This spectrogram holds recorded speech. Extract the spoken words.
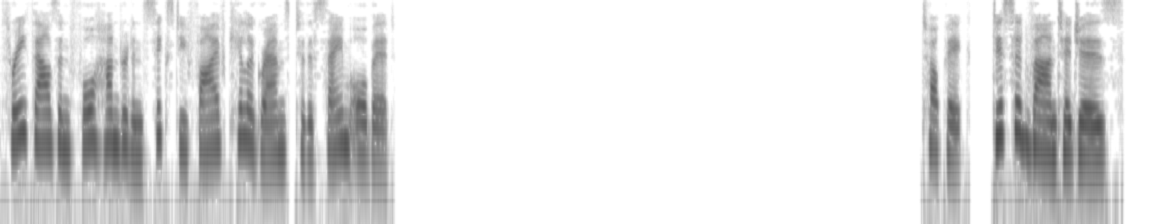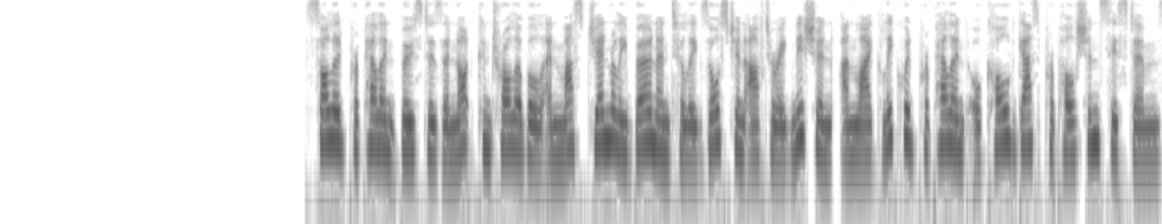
3,465 kg to the same orbit. Topic: Disadvantages Solid propellant boosters are not controllable and must generally burn until exhaustion after ignition, unlike liquid propellant or cold gas propulsion systems.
